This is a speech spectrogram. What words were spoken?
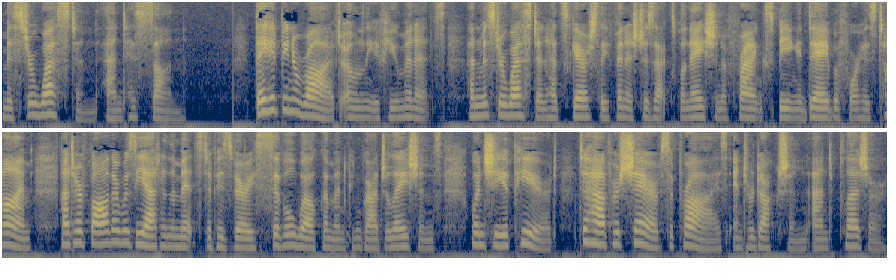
Mr. Weston and his son. They had been arrived only a few minutes, and Mr. Weston had scarcely finished his explanation of Frank's being a day before his time, and her father was yet in the midst of his very civil welcome and congratulations, when she appeared, to have her share of surprise, introduction and pleasure.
